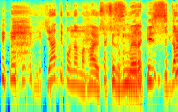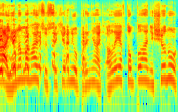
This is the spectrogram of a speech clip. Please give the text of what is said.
Я, типу, намагаюся цю Змирись. Да, я намагаюся цю херню прийняти, але я в тому плані, що ну,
